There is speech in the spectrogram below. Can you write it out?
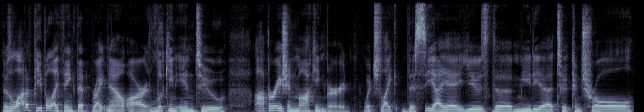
there's a lot of people I think that right now are looking into Operation Mockingbird, which like the CIA used the media to control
